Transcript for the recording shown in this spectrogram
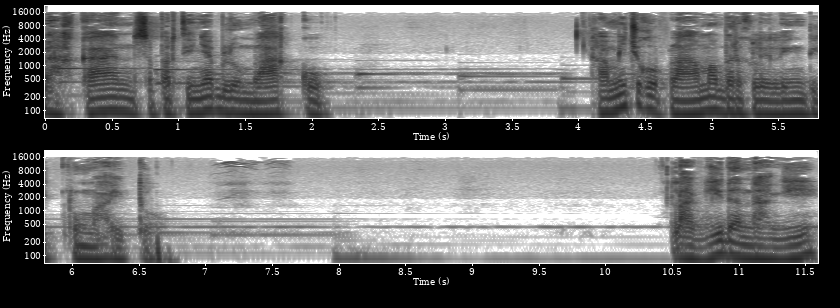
Bahkan sepertinya belum laku. Kami cukup lama berkeliling di rumah itu. Lagi dan lagi,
